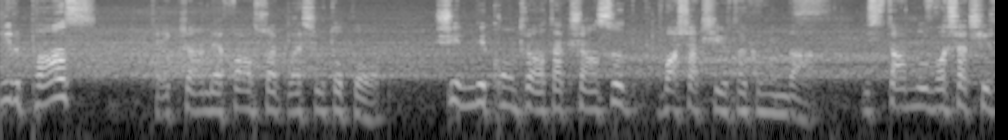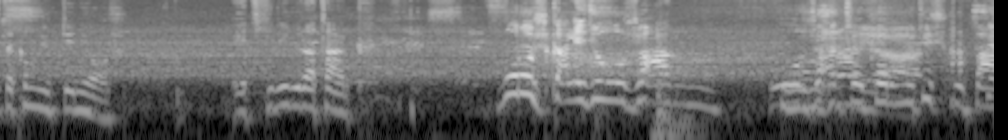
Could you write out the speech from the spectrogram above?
Bir pas. Tekrar defans uzaklaştırdı topu. Şimdi kontra atak şansı Başakşehir takımında. İstanbul Başakşehir takımı yükleniyor. Etkili bir atak. Vuruş kaleci Uğurcan. Uğurcan Çakır ya. müthiş Ters kurtardı.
